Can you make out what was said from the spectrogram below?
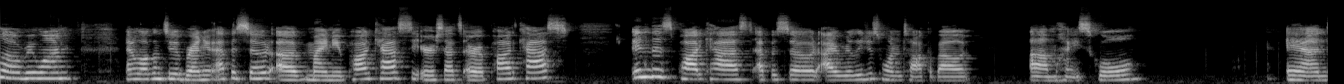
Hello, everyone, and welcome to a brand new episode of my new podcast, the Ersatz Era podcast. In this podcast episode, I really just want to talk about um, high school and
